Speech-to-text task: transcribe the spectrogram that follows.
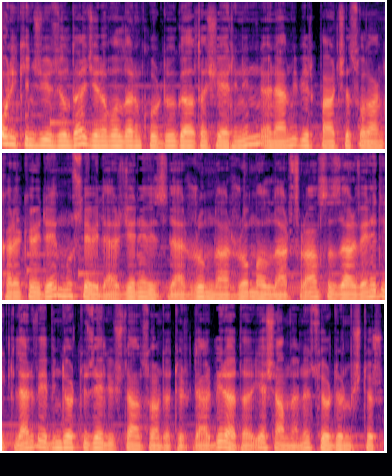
12. yüzyılda Cenevalıların kurduğu Galata şehrinin önemli bir parçası olan Karaköy'de Museviler, Cenevizliler, Rumlar, Romalılar, Fransızlar, Venedikliler ve 1453'ten sonra da Türkler bir arada yaşamlarını sürdürmüştür.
